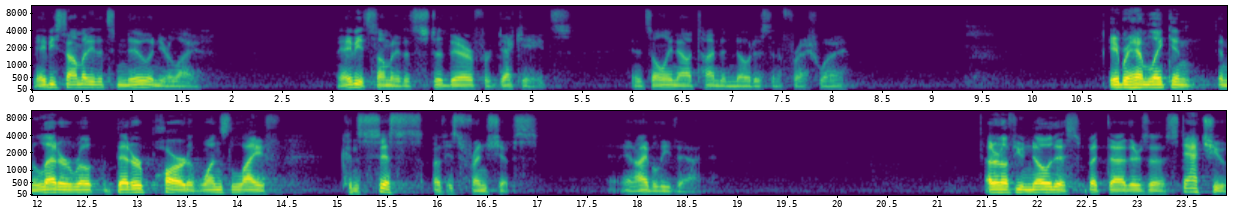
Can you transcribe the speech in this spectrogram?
Maybe somebody that's new in your life. Maybe it's somebody that's stood there for decades, and it's only now time to notice in a fresh way. Abraham Lincoln, in a letter, wrote The better part of one's life consists of his friendships. And I believe that. I don't know if you know this, but uh, there's a statue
